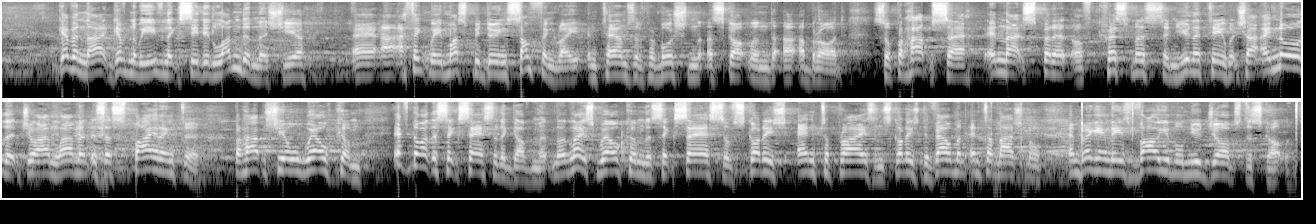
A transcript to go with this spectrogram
Given that, given that we even exceeded London this year, uh, I think we must be doing something right in terms of the promotion of Scotland uh, abroad. So perhaps uh, in that spirit of Christmas and unity, which I, I know that Johann Lamont is aspiring to, perhaps she'll welcome, if not the success of the government, then let's welcome the success of Scottish enterprise and Scottish Development International in bringing these valuable new jobs to Scotland.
